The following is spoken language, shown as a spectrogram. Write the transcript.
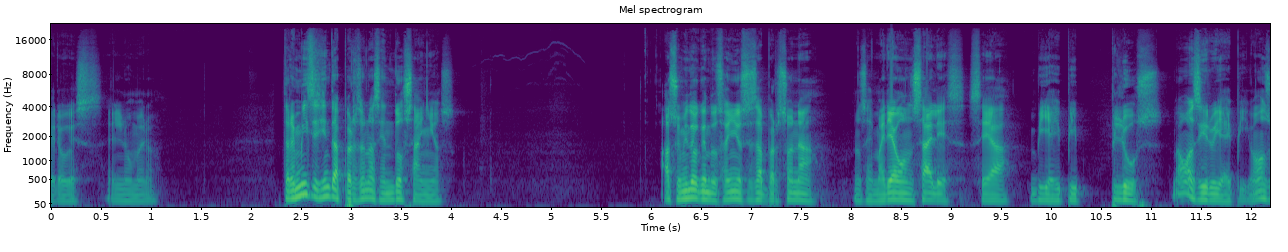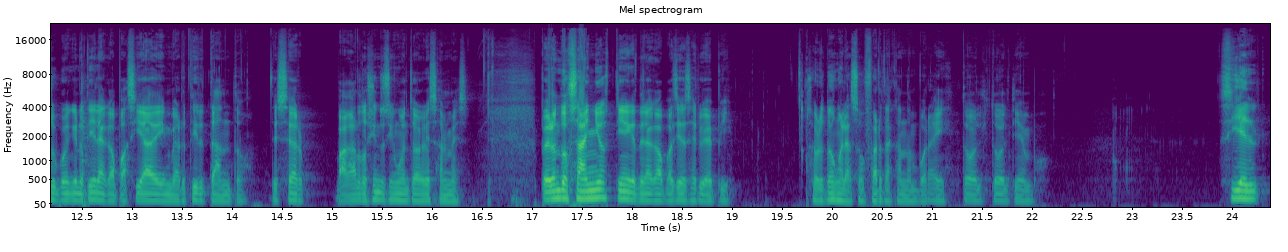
creo que es el número. 3.600 personas en dos años. Asumiendo que en dos años esa persona, no sé, María González, sea VIP Plus. Vamos a decir VIP. Vamos a suponer que no tiene la capacidad de invertir tanto. De ser, pagar 250 dólares al mes. Pero en dos años tiene que tener la capacidad de ser VIP. Sobre todo con las ofertas que andan por ahí todo el, todo el tiempo. Si el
